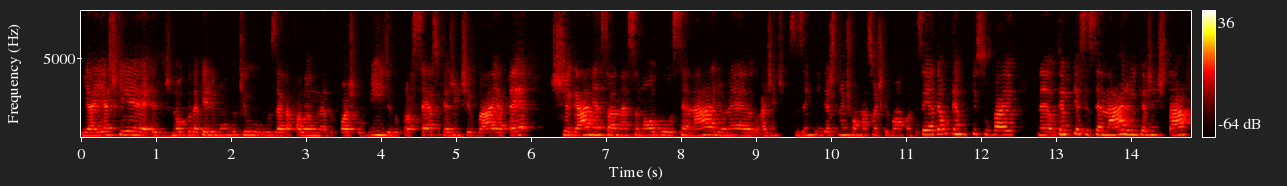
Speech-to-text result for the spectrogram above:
e aí acho que é, de novo daquele mundo que o Zé está falando, né, do pós-Covid, do processo que a gente vai até chegar nessa nessa novo cenário, né? A gente precisa entender as transformações que vão acontecer e até o tempo que isso vai, né? O tempo que esse cenário em que a gente está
